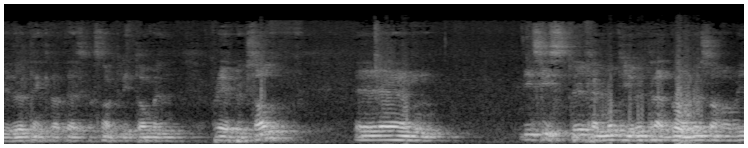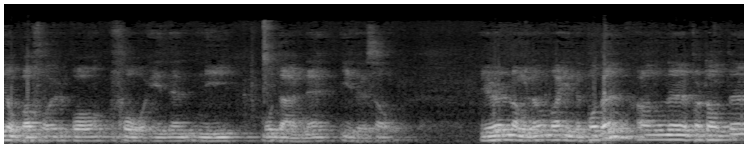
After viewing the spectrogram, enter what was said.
vil dere tenke at jeg skal snakke litt om en flerbrukshall. Eh, de siste 25-30 årene så har vi jobba for å få inn en ny, moderne idrettshall. Jørn Langeland var inne på det. Han eh, fortalte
